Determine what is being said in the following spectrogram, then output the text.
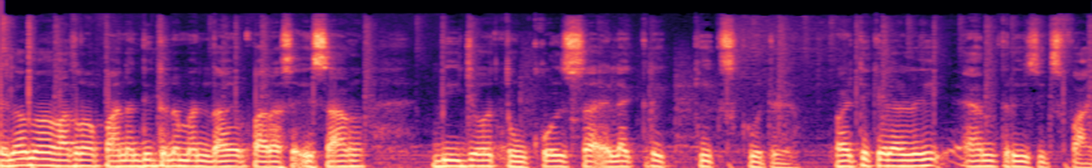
Hello mga katropa, nandito naman tayo para sa isang video tungkol sa electric kick scooter, particularly M365.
